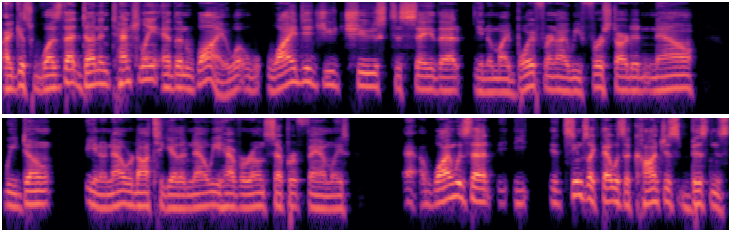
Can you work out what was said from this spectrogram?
I guess was that done intentionally, and then why? What? Why did you choose to say that? You know, my boyfriend and I, we first started. Now we don't. You know, now we're not together. Now we have our own separate families. Why was that? It seems like that was a conscious business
